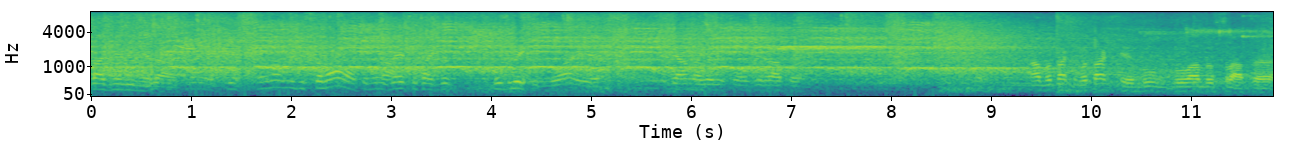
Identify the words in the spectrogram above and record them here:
Задня лінія, так. Вона не діставала, тому здається так без, без вихід була і Тетяна вирішила зіграти або так, або так була би втрата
